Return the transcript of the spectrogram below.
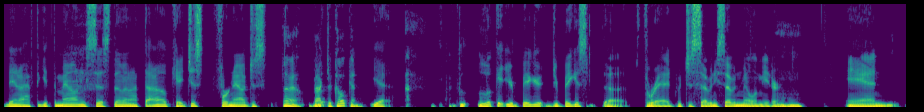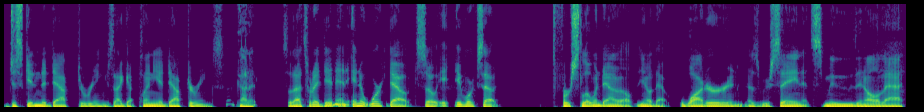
then I have to get the mounting system, and I thought, okay, just for now, just Yeah, back to Cokin. yeah, look at your bigger, your biggest uh, thread, which is seventy seven millimeter. hmm and just get an adapter rings. I got plenty of adapter rings. Got it. So that's what I did. And, and it worked out. So it, it works out for slowing down, you know, that water. And as we were saying, that smooth and all of that.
